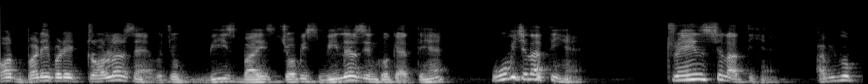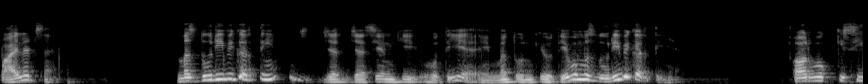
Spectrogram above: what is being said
और बड़े बड़े ट्रॉलर्स हैं, वो जो 20 22 24 व्हीलर्स जिनको कहते हैं, वो भी चलाती हैं। ट्रेन चलाती हैं। अभी वो पायलट्स हैं। मजदूरी भी करती हैं जैसे उनकी होती है हिम्मत उनकी होती है वो मजदूरी भी करती हैं। और वो किसी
